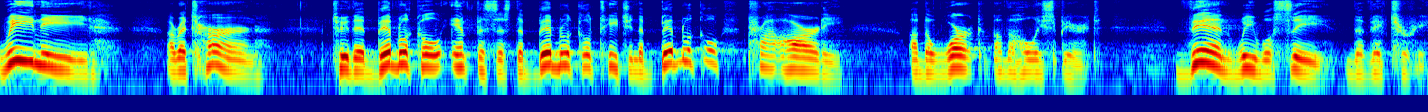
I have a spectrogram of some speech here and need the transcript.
We need a return to the biblical emphasis, the biblical teaching, the biblical priority of the work of the Holy Spirit. Then we will see the victory.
